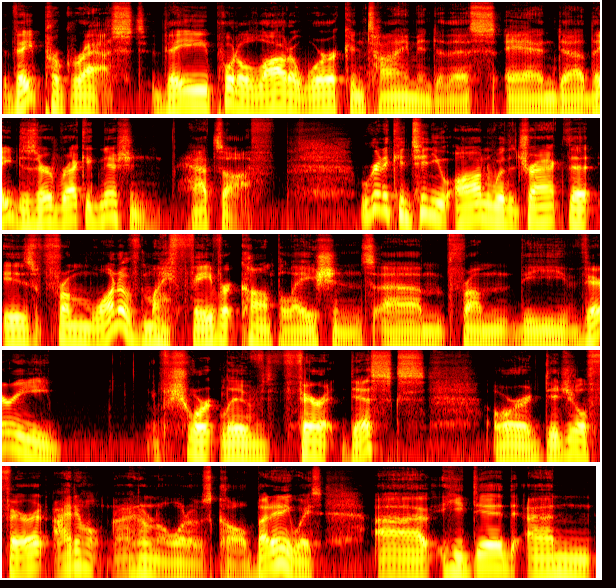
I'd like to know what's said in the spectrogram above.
they progressed. They put a lot of work and time into this and uh, they deserve recognition. Hats off. We're going to continue on with a track that is from one of my favorite compilations um, from the very short-lived ferret discs or digital ferret. I don't i don't know what it was called. But anyways uh, he did an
